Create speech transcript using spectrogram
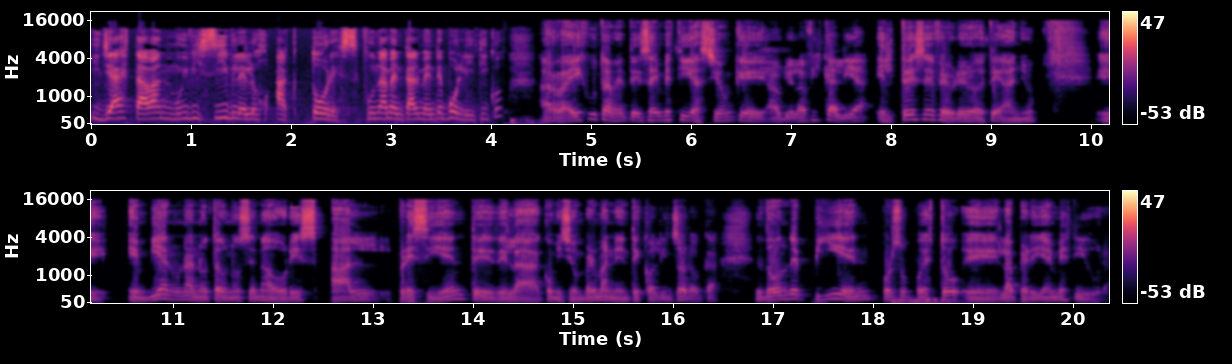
y ya estaban muy visibles los actores, fundamentalmente políticos. A raíz justamente de esa investigación que abrió la Fiscalía el 13 de febrero de este año, eh, envían una nota a unos senadores al presidente de la comisión permanente, Colin Soroka, donde piden, por supuesto, eh, la pérdida de investidura.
